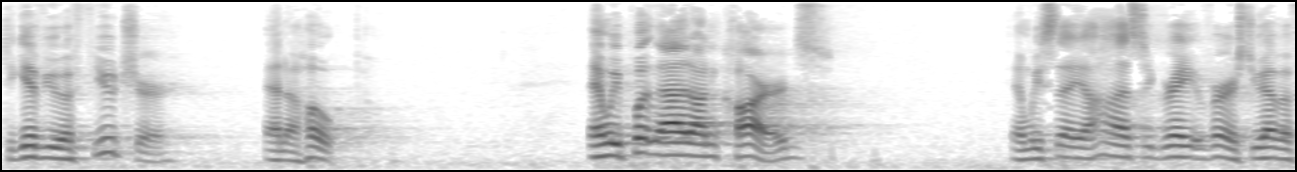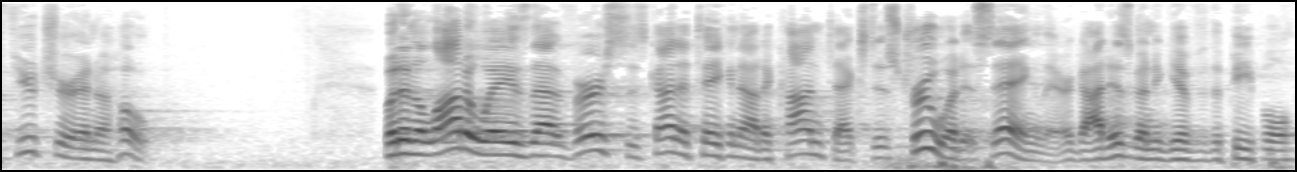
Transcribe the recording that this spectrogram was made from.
to give you a future and a hope. And we put that on cards and we say, ah, oh, that's a great verse. You have a future and a hope. But in a lot of ways, that verse is kind of taken out of context. It's true what it's saying there. God is going to give the people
